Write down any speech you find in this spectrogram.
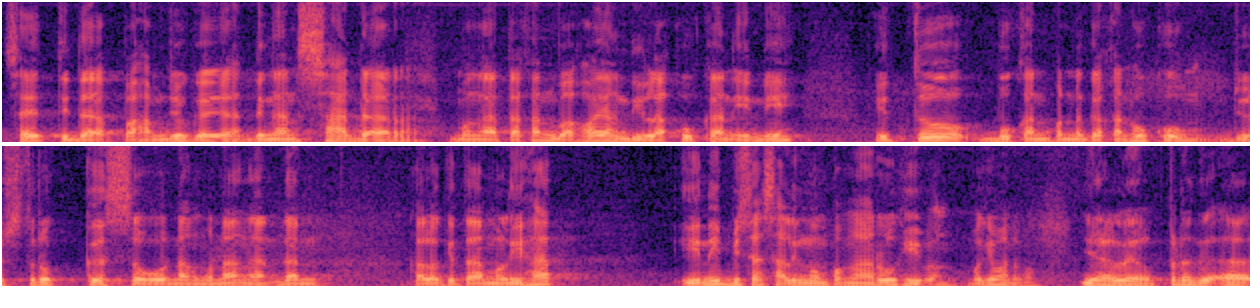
saya tidak paham juga ya dengan sadar mengatakan bahwa yang dilakukan ini itu bukan penegakan hukum, justru kesewenang-wenangan dan kalau kita melihat ini bisa saling mempengaruhi bang. Bagaimana bang? Ya Leo, eh,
